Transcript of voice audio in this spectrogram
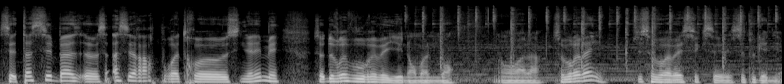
c'est assez assez rare pour être signalé mais ça devrait vous réveiller normalement. Voilà, ça vous réveille? Si ça vous réveille, c'est que c'est tout gagné.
